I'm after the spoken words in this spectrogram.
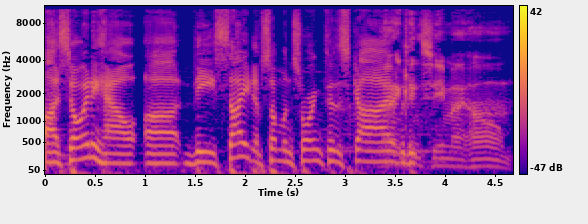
Uh, so anyhow, uh, the sight of someone soaring through the sky with the, see my home.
